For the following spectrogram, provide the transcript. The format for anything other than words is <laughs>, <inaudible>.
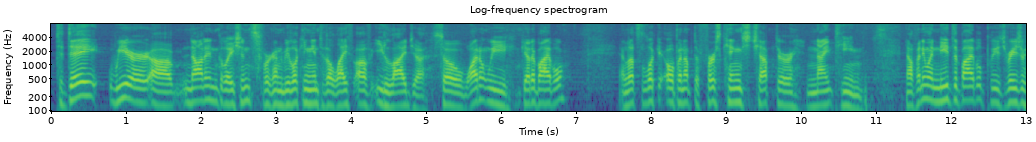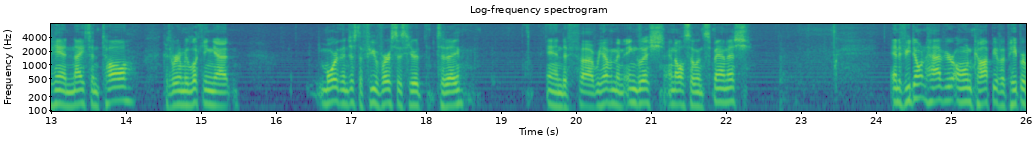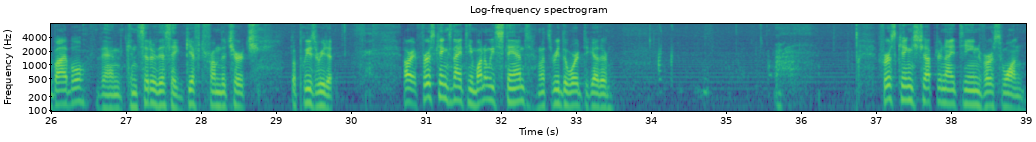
today we are uh, not in Galatians. We're going to be looking into the life of Elijah. So why don't we get a Bible and let's look open up to 1 Kings chapter 19. Now, if anyone needs a Bible, please raise your hand nice and tall because we're going to be looking at more than just a few verses here today. And if uh, we have them in English and also in Spanish. And if you don't have your own copy of a paper Bible, then consider this a gift from the church but please read it. All right, 1 Kings 19. Why don't we stand? Let's read the word together. 1 Kings chapter 19, verse 1.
